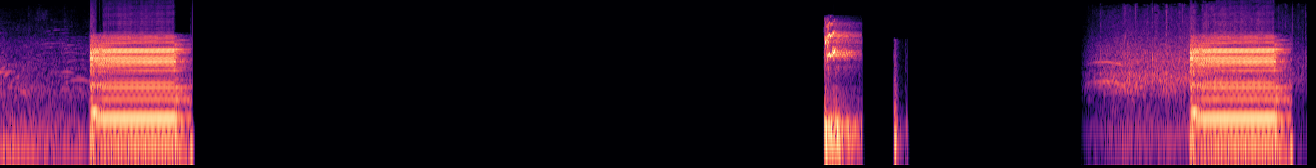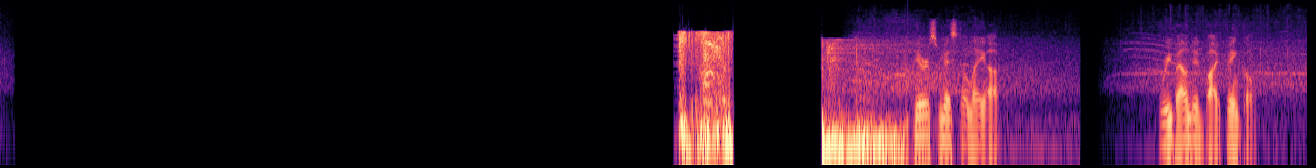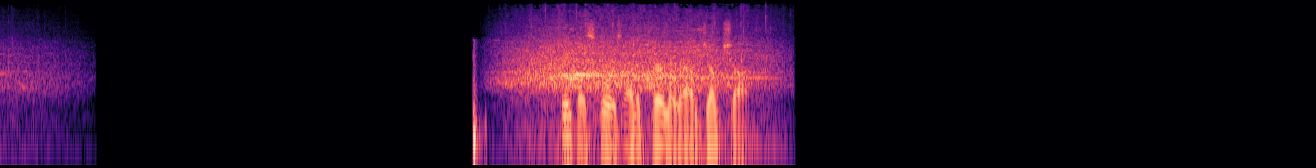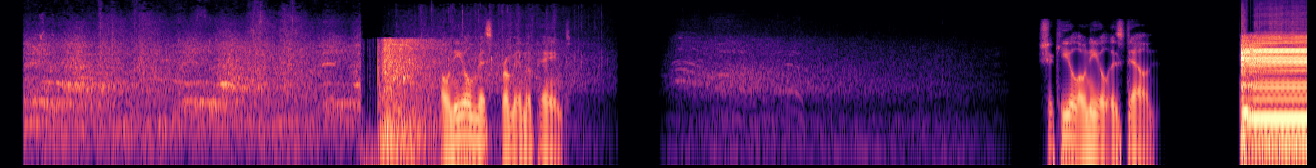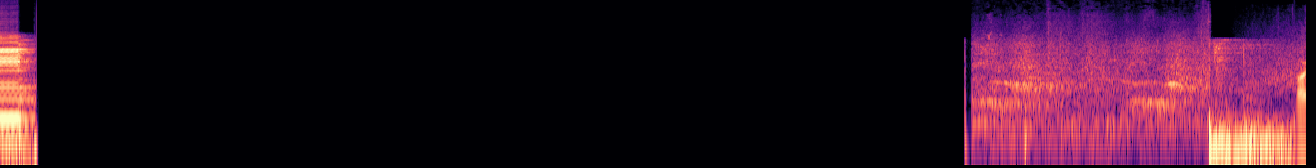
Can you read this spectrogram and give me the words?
Pierce missed a layup. Rebounded by Finkel. Finkel scores on a turnaround jump shot. O'Neal missed from in the paint. Shaquille O'Neal is down.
